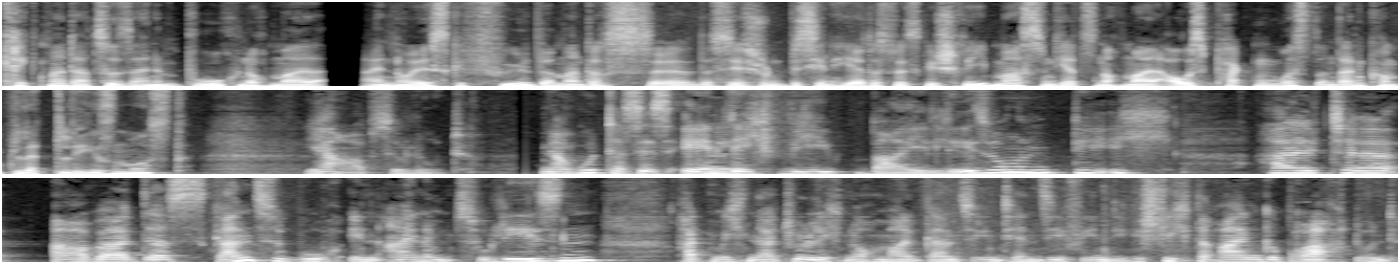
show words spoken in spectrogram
Kriegt man da zu seinem Buch nochmal ein neues Gefühl, wenn man das, äh, das ist ja schon ein bisschen her, dass du es geschrieben hast und jetzt nochmal auspacken musst und dann komplett lesen musst? Ja, absolut. Na gut, das ist ähnlich wie bei Lesungen, die ich halte. Aber das ganze Buch in einem zu lesen, hat mich natürlich nochmal ganz intensiv in die Geschichte reingebracht. Und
